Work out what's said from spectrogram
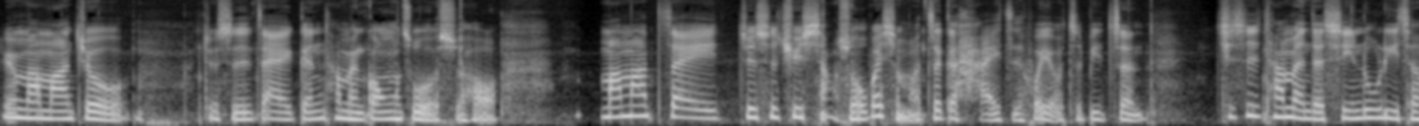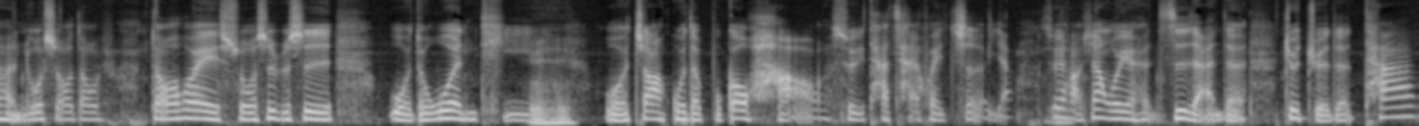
因为妈妈就就是在跟他们工作的时候，妈妈在就是去想说，为什么这个孩子会有自闭症。其实他们的心路历程，很多时候都都会说，是不是我的问题，嗯、我照顾的不够好，所以他才会这样。所以好像我也很自然的就觉得他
